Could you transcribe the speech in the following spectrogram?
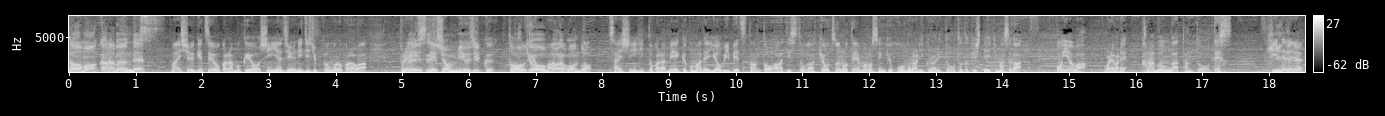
どうもカナブーンです。毎週月曜から木曜深夜12時10分頃からはプレイステーションミュージック東京バガボンド最新ヒットから名曲まで曜日別担当アーティストが共通のテーマの選曲をのらりくらりとお届けしていきますが今夜は我々カナブーンが担当です聞いてね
